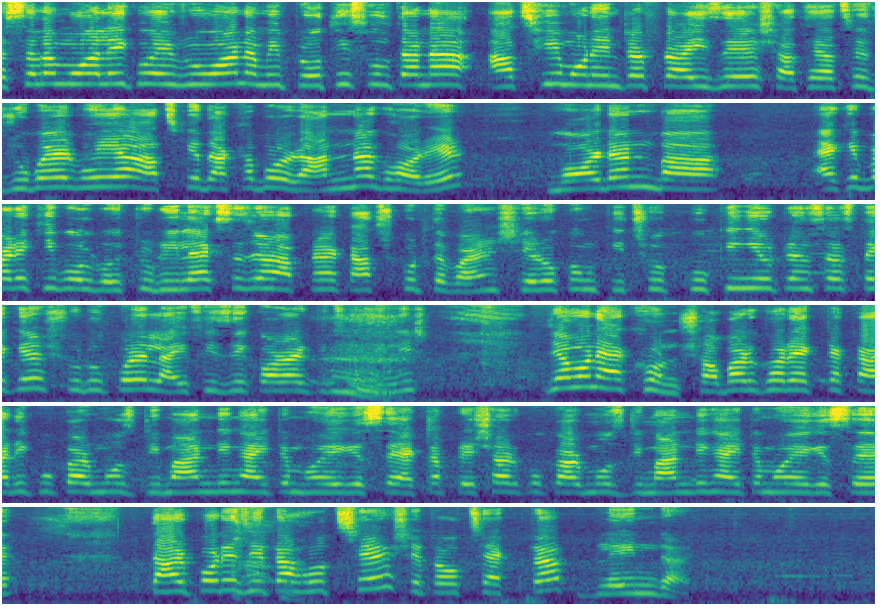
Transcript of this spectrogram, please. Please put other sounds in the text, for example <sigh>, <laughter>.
আসসালামু আলাইকুম এভরিওয়ান আমি প্রতি সুলতানা আছি মন এন্টারপ্রাইজে সাথে আছে জুবাইর ভাইয়া। আজকে দেখাবো রান্নাঘরের মডার্ন বা একেবারে কি বলব একটু রিল্যাক্সে যেন আপনারা কাজ করতে পারেন। সেরকম কিছু কুকিং ইউটেন্সিলস থেকে শুরু করে লাইফ ইজি করার কিছু জিনিস। যেমন এখন সবার ঘরে একটা curry cooker most demanding item হয়ে গেছে একটা pressure cooker most demanding item হয়ে গেছে। তারপরে যেটা হচ্ছে সেটা হচ্ছে একটা ব্লেন্ডার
